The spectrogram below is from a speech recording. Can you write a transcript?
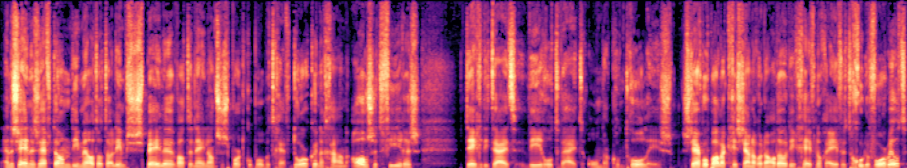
En de CNSF dan, die meldt dat de Olympische Spelen, wat de Nederlandse sportkoepel betreft, door kunnen gaan als het virus tegen die tijd wereldwijd onder controle is. Stervoetballer Cristiano Ronaldo die geeft nog even het goede voorbeeld.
